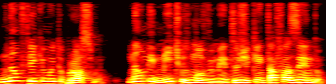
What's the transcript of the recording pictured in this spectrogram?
não fique muito próximo. Não limite os movimentos de quem está fazendo.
